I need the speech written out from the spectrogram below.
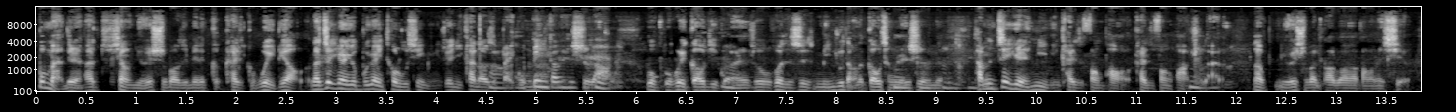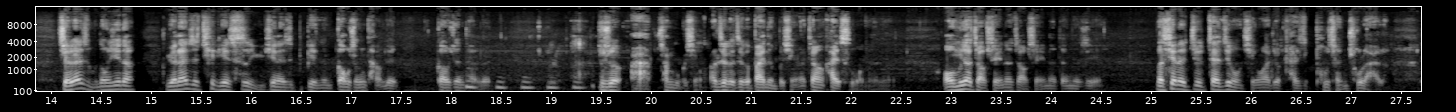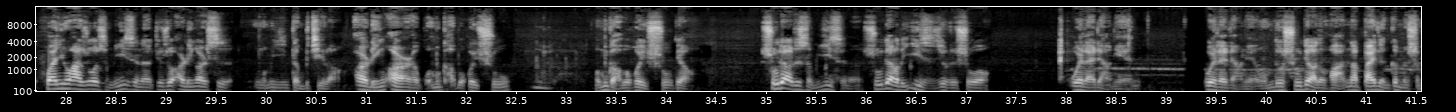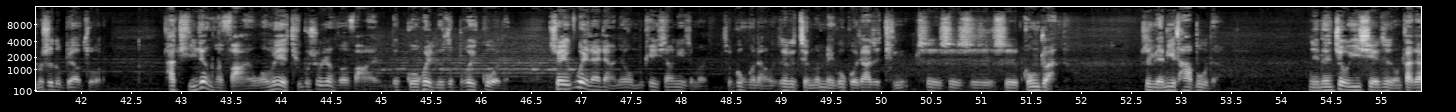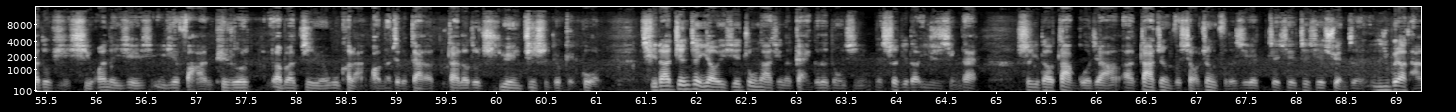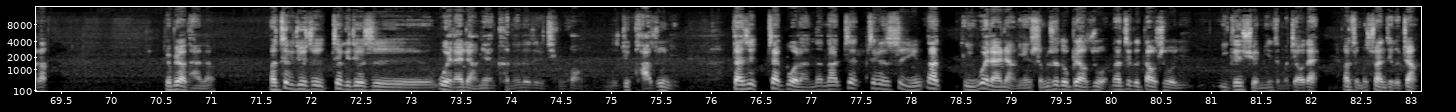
不满的人，他向《纽约时报》这边开始个喂料了。那这些人又不愿意透露姓名，所以你看到是白宫人士啊，或国会高级官员说，或者是民主党的高层人士呢，他们这些人匿名开始放炮，开始放话出来了。那《纽约时报》叭叭叭帮他们写了，写来什么东西呢？原来是窃窃私语，现在是变成高声谈论，高声谈论，就说啊，川普不行啊，这个这个拜登不行了，这样害死我们了。我们要找谁呢？找谁呢？等等这些。那现在就在这种情况就开始铺陈出来了。换句话说，什么意思呢？就是说，二零二四我们已经等不及了。二零二二我们搞不会输，我们搞不会输掉。输掉是什么意思呢？输掉的意思就是说，未来两年，未来两年我们都输掉的话，那拜登根本什么事都不要做了。他提任何法案，我们也提不出任何法案，这国会都是不会过的。所以未来两年我们可以相信什么？这共和党这个整个美国国家是停，是是是是，公转的，是原地踏步的。你能就一些这种大家都喜喜欢的一些一些法案，譬如说要不要支援乌克兰？哦，那这个大家大家都愿意支持就给过了。其他真正要一些重大性的改革的东西，那涉及到意识形态，涉及到大国家啊、呃、大政府、小政府的这些这些这些选择，你就不要谈了，就不要谈了。那这个就是这个就是未来两年可能的这个情况，你就卡住你。但是再过了，那那这这个事情，那你未来两年什么事都不要做，那这个到时候你你跟选民怎么交代？要怎么算这个账？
